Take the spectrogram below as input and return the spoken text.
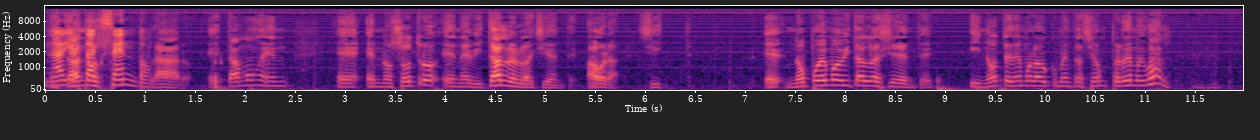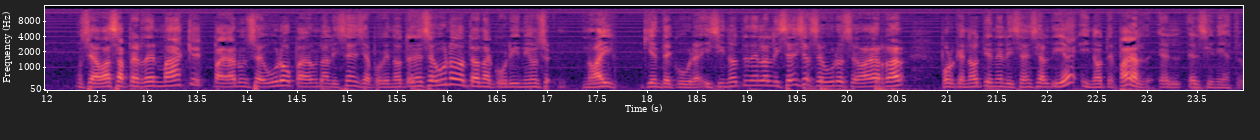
Nadie está exento. Claro, estamos en, eh, en nosotros en evitarlo el accidente. Ahora, si eh, no podemos evitar el accidente y no tenemos la documentación, perdemos igual. O sea, vas a perder más que pagar un seguro o pagar una licencia, porque no tenés seguro no te van a cubrir ni un no hay quien te cubra. Y si no tenés la licencia, el seguro se va a agarrar porque no tiene licencia al día y no te paga el, el- el siniestro.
